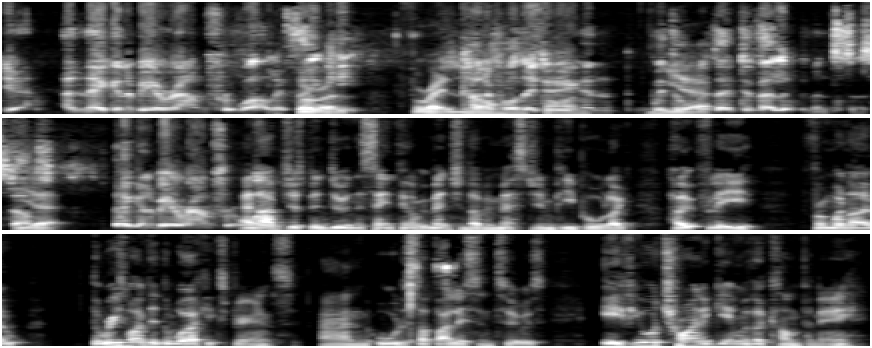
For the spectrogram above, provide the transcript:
Yeah. And they're going to be around for a while if for they a, keep for a kind long of what they're time. doing and with Yeah. all of their developments and stuff. Yeah. They're going to be around for a and while. I've just been doing the same thing that we mentioned. I've been messaging people like, hopefully, from when I, the reason why I did the work experience and all the stuff that I listened to is, if you're trying to get in with a company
